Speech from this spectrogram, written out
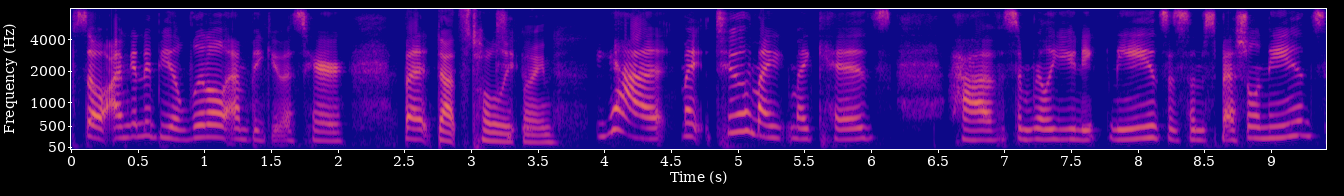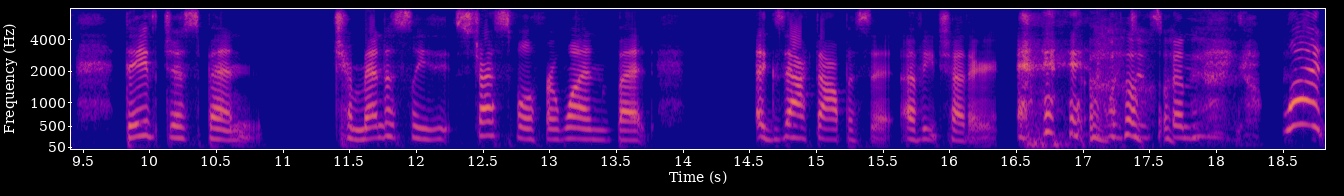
So I'm going to be a little ambiguous here, but That's totally to, fine. yeah, my two of my my kids have some really unique needs and some special needs. They've just been tremendously stressful for one, but exact opposite of each other, which has been what?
